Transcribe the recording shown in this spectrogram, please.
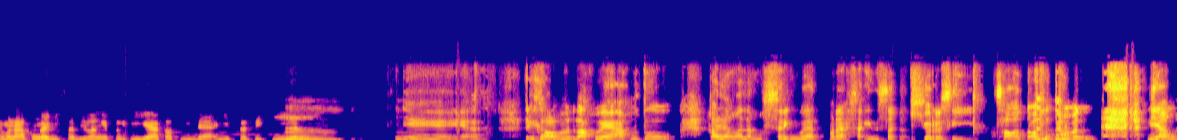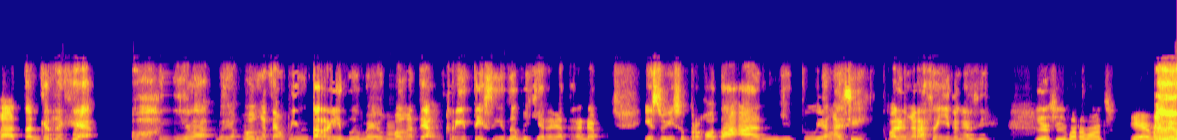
Cuman aku nggak bisa bilang itu iya atau tidak gitu sih, Kin. Hmm. Iya, yeah, iya. Tapi kalau menurut aku ya, aku tuh kadang-kadang sering banget merasa insecure sih sama teman-teman di angkatan karena kayak wah gila banyak banget yang pinter gitu. Banyak banget yang kritis gitu pikirannya terhadap isu-isu perkotaan gitu. Ya nggak sih? Pada ngerasa gitu nggak sih? Iya sih parah banget. Iya benar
